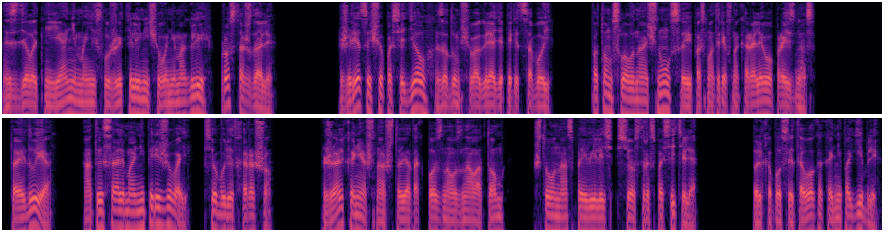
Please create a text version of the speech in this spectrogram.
Сделать ни я, ни мои служители ничего не могли, просто ждали. Жрец еще посидел, задумчиво глядя перед собой, потом словно очнулся и, посмотрев на королеву, произнес. «Пойду я, а ты, Сальма, не переживай, все будет хорошо. Жаль, конечно, что я так поздно узнал о том, что у нас появились сестры Спасителя, только после того, как они погибли.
